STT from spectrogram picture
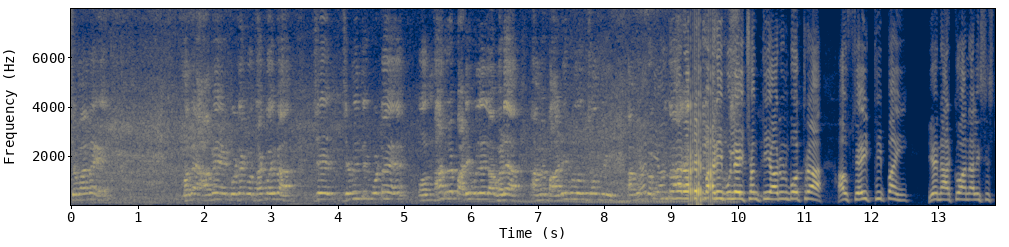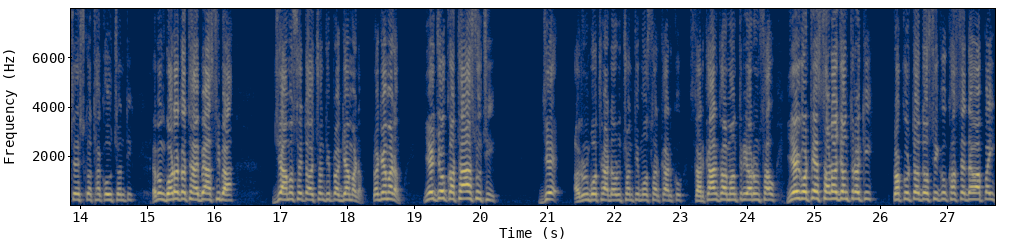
ସେମାନେ ମାନେ ଆମେ ଗୋଟେ କଥା କହିବା अरुण बोथरा आ ये नार्को एनालिसिस टेस्ट कथा कहउ छंती बड़ कथा एबे आसीबा जे आम सहित अच्छा प्रज्ञा मैडम प्रज्ञा मैडम ये जो कथा आसूची जे अरुण बोथरा डरुंच मो सरकार को सरकार का मंत्री अरुण साहू ये गोटे षड़ कि प्रकृत दोषी को खसे देवाई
